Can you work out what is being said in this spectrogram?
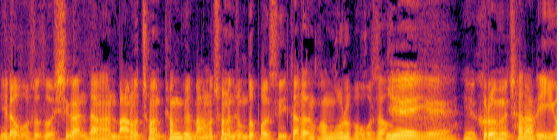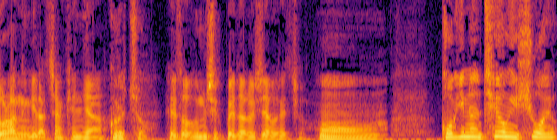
일하고서도 시간당 한만 오천 평균 만 오천 원 정도 벌 수 있다라는 광고를 보고서 예, 예. 예, 그러면 차라리 이걸 하는 게 낫지 않겠냐. 그렇죠. 해서 음식 배달을 시작을 했죠. 어. 거기는 채용이 쉬워요?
